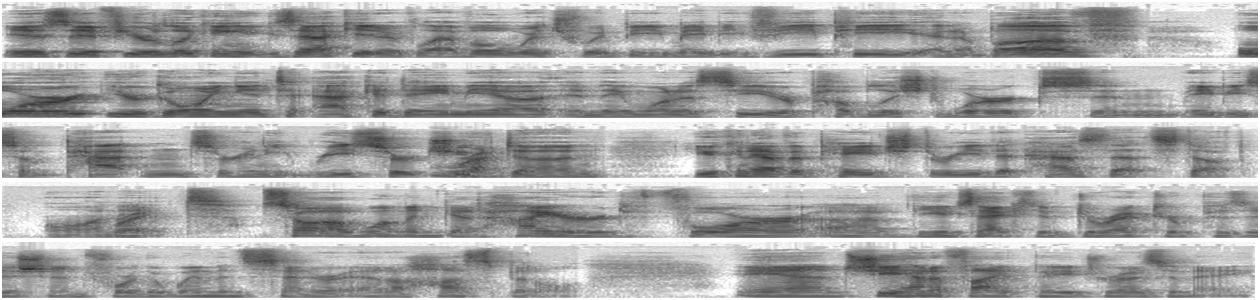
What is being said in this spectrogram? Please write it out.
is if you're looking executive level, which would be maybe VP and above, or you're going into academia and they want to see your published works and maybe some patents or any research you've Right. done, you can have a page three that has that stuff on Right. it. Saw a woman get hired for uh, the executive director position for the Women's Center at a hospital, and she had a five page resume.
